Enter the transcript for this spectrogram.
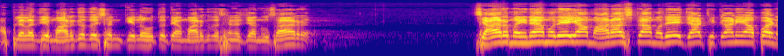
आपल्याला जे मार्गदर्शन केलं होतं त्या मार्गदर्शनाच्या नुसार चार महिन्यामध्ये या महाराष्ट्रामध्ये ज्या ठिकाणी आपण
